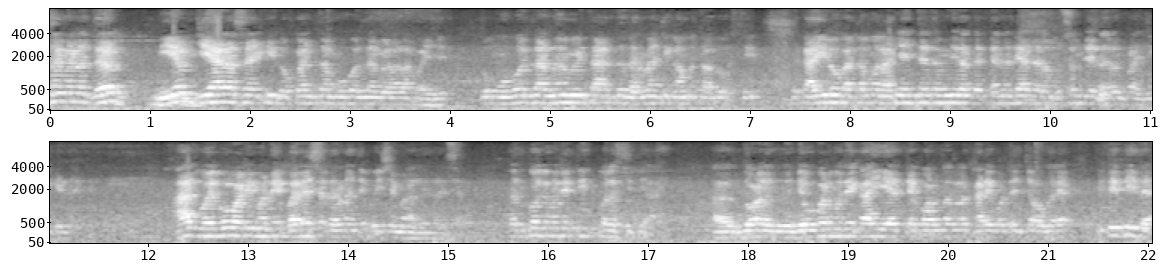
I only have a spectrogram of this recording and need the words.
सांगा ना जर नियम जी आर असा आहे की लोकांचा मोबदला मिळाला पाहिजे तो मोबदला न मिळता जर धरणाची कामं चालू असतील. तर काही लोक आता मग राज्यांच्या जमिनी राहतात. त्यांना द्या धरण मुसमजे धरण पाहिजे की नाही. आज वैभववाडीमध्ये बऱ्याचशा धरणाचे पैसे मिळाले नाही साहेब. कणकवलीमध्ये तीच परिस्थिती आहे. देवगडमध्ये काही आहेत त्या कॉर्नरला खारेपट्यांच्या वगैरे तिथे तीच आहे.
